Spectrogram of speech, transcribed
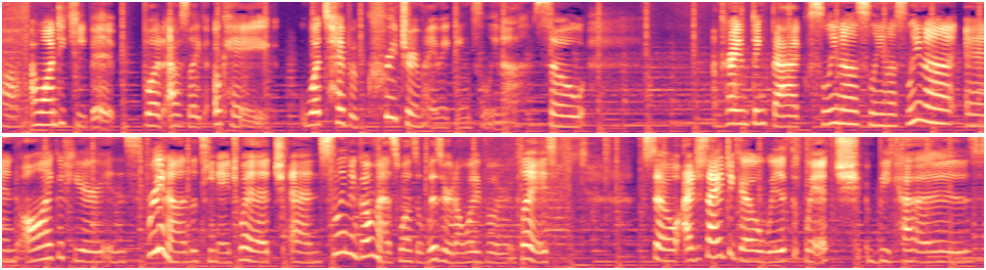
um, I wanted to keep it, but I was like, okay, what type of creature am I making Selena? So trying to think back, Selena, Selena, Selena, and all I could hear is Sabrina, the teenage witch, and Selena Gomez was a wizard on Waverly Place. So I decided to go with witch because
